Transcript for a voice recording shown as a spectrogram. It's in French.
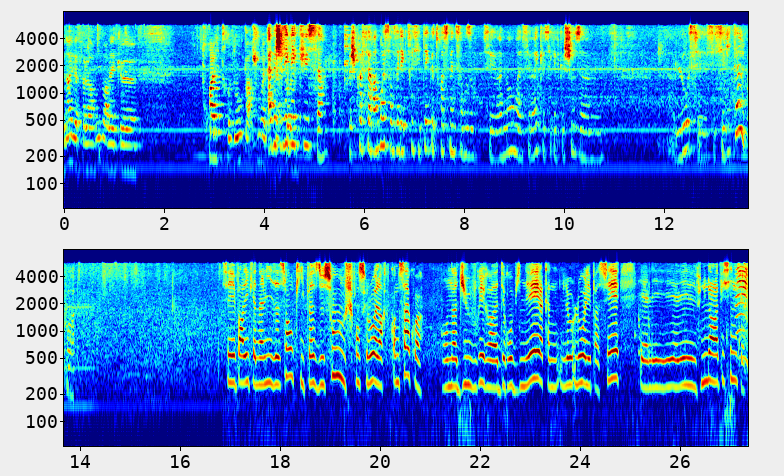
Ben il va falloir vivre avec euh, 3 litres d'eau par jour et Ah mais je l'ai vécu ça. Je préfère un mois sans électricité que trois semaines sans eau. C'est vraiment, c'est vrai que c'est quelque chose. euh, L'eau, c'est- vital quoi. C'est par les canalisations qui passent dessous. Je pense que l'eau elle arrive comme ça quoi. On a dû ouvrir euh, des robinets, l'eau, elle est passée et elle est, elle est venue dans la piscine quoi.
